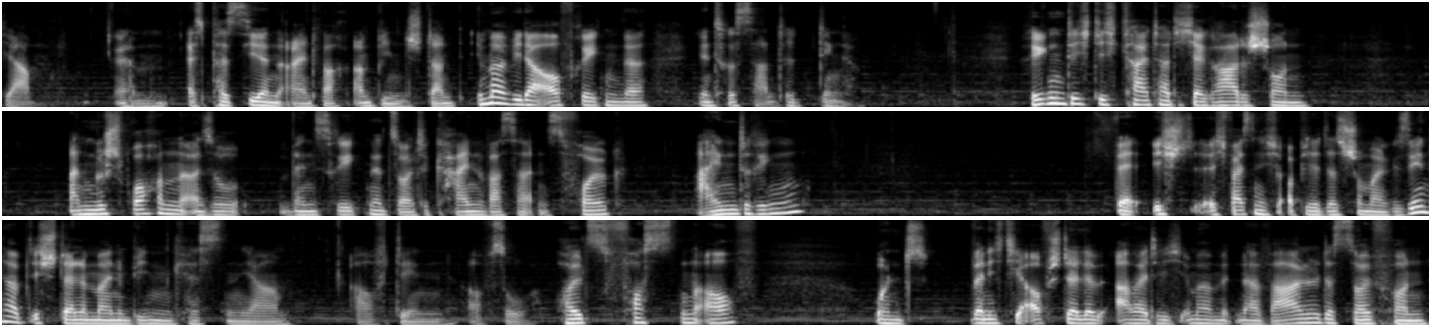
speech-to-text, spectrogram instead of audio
Ja, ähm, es passieren einfach am Bienenstand immer wieder aufregende, interessante Dinge. Regendichtigkeit hatte ich ja gerade schon angesprochen. Also wenn es regnet, sollte kein Wasser ins Volk eindringen ich, ich weiß nicht, ob ihr das schon mal gesehen habt. Ich stelle meine Bienenkästen ja auf, den, auf so Holzpfosten auf. Und wenn ich die aufstelle, arbeite ich immer mit einer Waage. Das soll von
